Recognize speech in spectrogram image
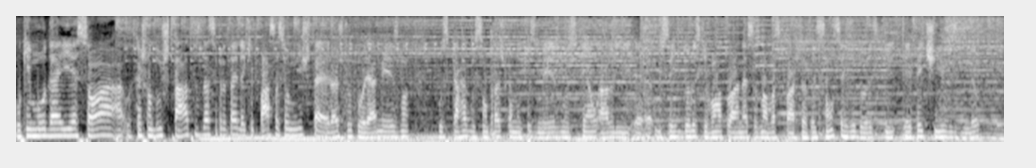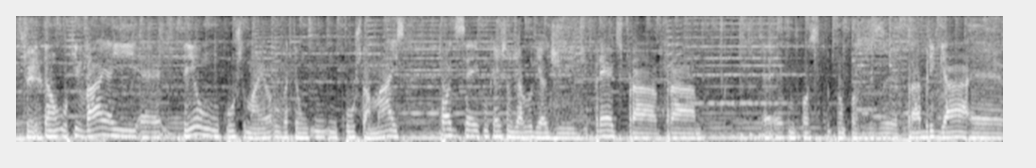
O que muda aí é só a, questão do status da secretaria, que passa a ser o ministério. A estrutura é a mesma, os cargos são praticamente os mesmos. Tem ali é, os servidores que vão atuar nessas novas pastas são servidores que, efetivos, entendeu? Sim. Então, o que vai aí é, ter um custo maior, ou vai ter um, um- um custo a mais, pode ser aí com questão de aluguel de, de prédios para é, é, como posso, como posso dizer, para abrigar é,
